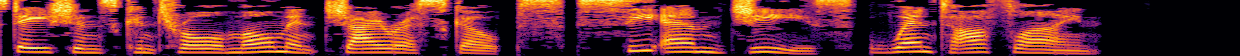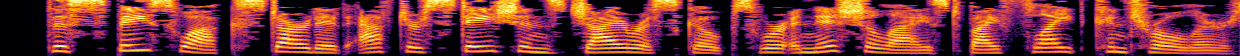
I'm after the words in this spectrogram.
station's control moment gyroscopes CMGs went offline. The spacewalk started after station's gyroscopes were initialized by flight controllers.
